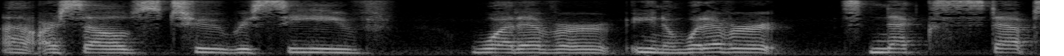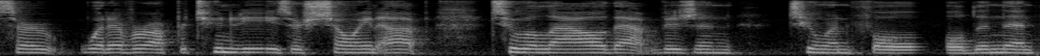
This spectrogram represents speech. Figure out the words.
uh, ourselves to receive whatever you know whatever next steps or whatever opportunities are showing up to allow that vision to unfold. And then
